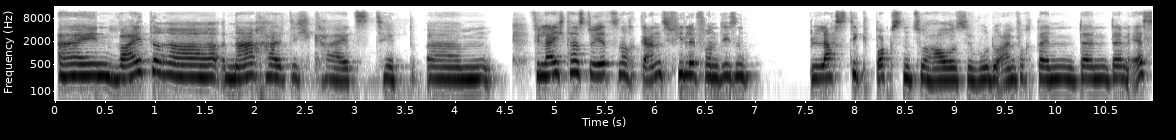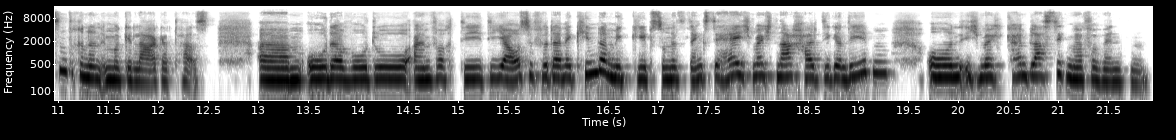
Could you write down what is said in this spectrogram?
Ein weiterer Nachhaltigkeitstipp. Ähm, vielleicht hast du jetzt noch ganz viele von diesen Plastikboxen zu Hause, wo du einfach dein, dein, dein Essen drinnen immer gelagert hast. Ähm, oder wo du einfach die, die Jause für deine Kinder mitgibst und jetzt denkst du, hey, ich möchte nachhaltiger leben und ich möchte kein Plastik mehr verwenden.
